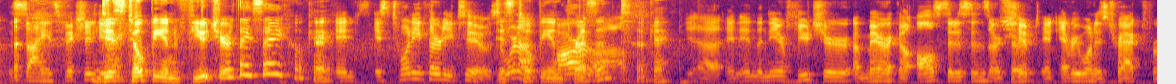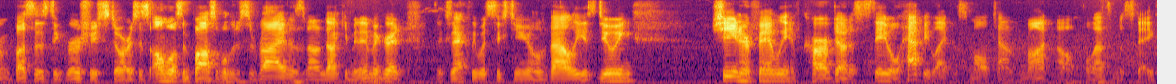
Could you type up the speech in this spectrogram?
the science fiction here? Dystopian future, they say? Okay. it's, it's 2032, so we're not Dystopian far present? off. Okay. Yeah, and in the near future, America, all citizens are Sure. chipped and everyone is tracked from buses to grocery stores. It's almost impossible to survive as an undocumented immigrant. It's exactly what 16 year old Vali is doing. She and her family have carved out a stable, happy life in small town Vermont. Oh, well, that's a mistake.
